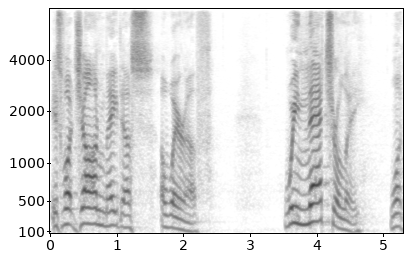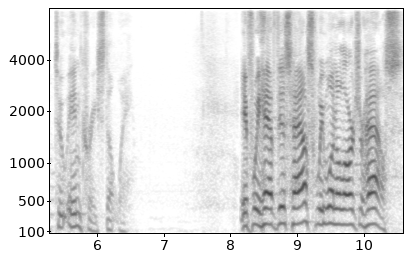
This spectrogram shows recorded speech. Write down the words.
is what John made us aware of. We naturally want to increase, don't we? If we have this house, we want a larger house.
